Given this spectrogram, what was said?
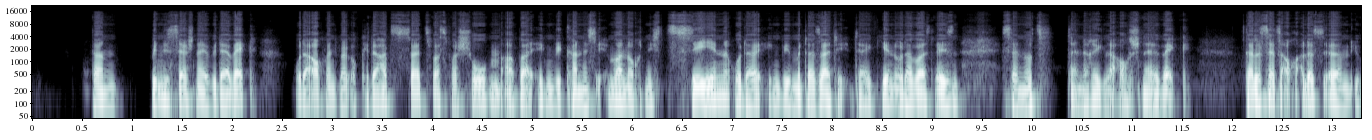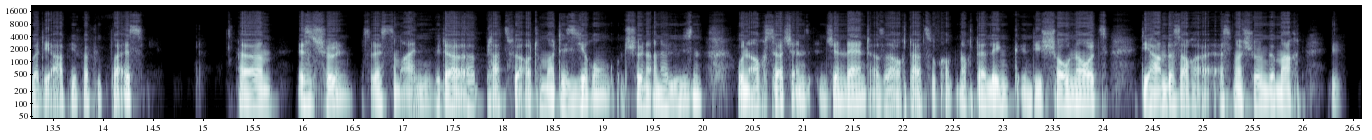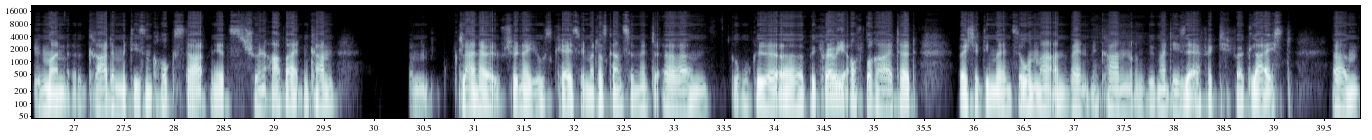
dann bin ich sehr schnell wieder weg. Oder auch wenn ich merke, okay, da hat es jetzt was verschoben, aber irgendwie kann ich immer noch nichts sehen oder irgendwie mit der Seite interagieren oder was lesen, ist der Nutzer in der Regel auch schnell weg. Da das jetzt auch alles ähm, über die API verfügbar ist, ähm, ist es schön. Es lässt zum einen wieder äh, Platz für Automatisierung und schöne Analysen und auch Search Engine Land. Also auch dazu kommt noch der Link in die Show Notes. Die haben das auch erstmal schön gemacht, wie man äh, gerade mit diesen Krux-Daten jetzt schön arbeiten kann ähm, kleiner, schöner Use Case, wie man das Ganze mit ähm, Google äh, BigQuery aufbereitet, welche Dimensionen man anwenden kann und wie man diese effektiv vergleicht. Ähm,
